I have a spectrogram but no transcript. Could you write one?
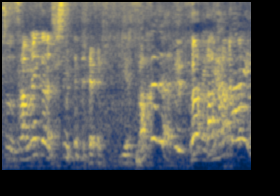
ちょっと冷めから閉めて。いやバカじゃないお前やばい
